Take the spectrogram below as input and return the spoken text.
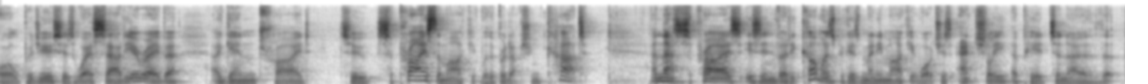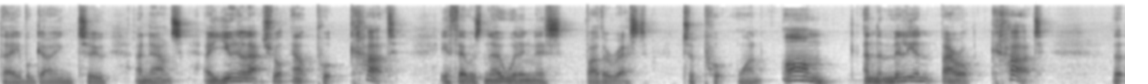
oil producers, where Saudi Arabia again tried to surprise the market with a production cut. And that surprise is inverted commas because many market watchers actually appeared to know that they were going to announce a unilateral output cut if there was no willingness by the rest to put one on. And the million barrel cut that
